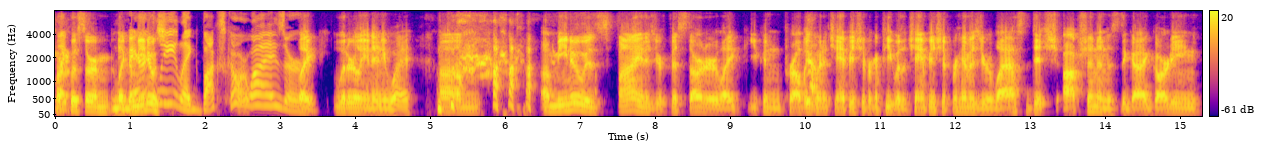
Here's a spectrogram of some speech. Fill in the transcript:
Harkless like, or like Aminu, like box score wise, or like literally in any way. Um, Aminu is fine as your fifth starter. Like you can probably yeah. win a championship or compete with a championship for him as your last ditch option, and as the guy guarding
